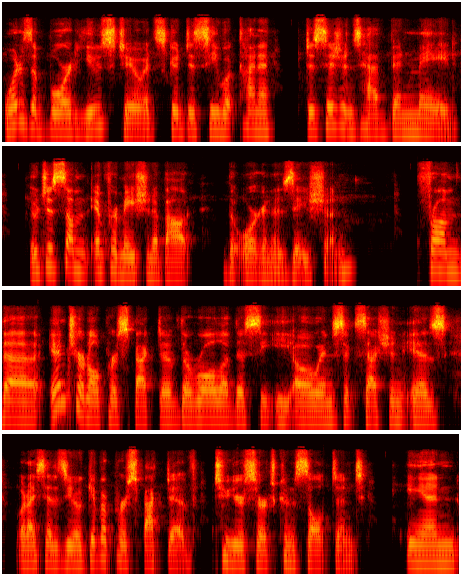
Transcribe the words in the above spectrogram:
what is a board used to? It's good to see what kind of decisions have been made. You know, just some information about the organization. From the internal perspective, the role of the CEO in succession is what I said is, you know, give a perspective to your search consultant. And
